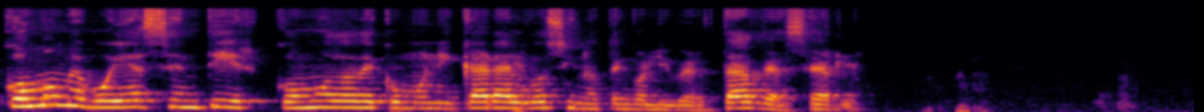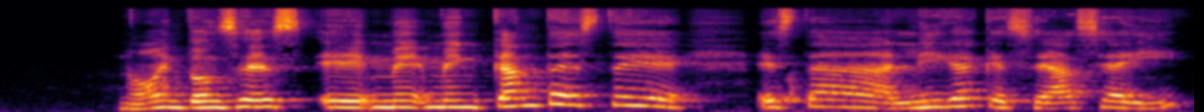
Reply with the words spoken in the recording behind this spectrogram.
¿Cómo me voy a sentir cómodo de comunicar algo si no tengo libertad de hacerlo? ¿No? Entonces, eh, me, me, encanta este, esta liga que se hace ahí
